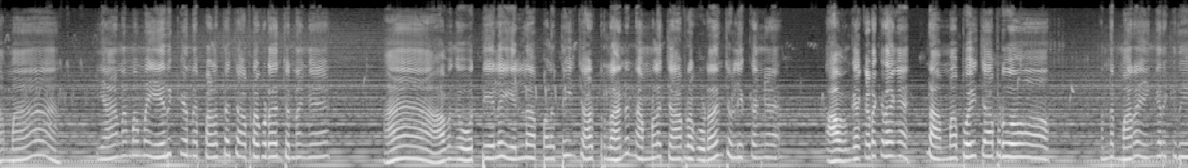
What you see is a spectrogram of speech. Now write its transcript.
ஆமா. யானை மாமா எதுக்கு அந்த பழத்தை சாப்பிடக்கூடாதுன்னு சொன்னாங்க? ஆ அவங்க ஒத்தையில எல்லா பழத்தையும் சாப்பிட்றலான்னு நம்மளை சாப்பிடக்கூடாதுன்னு சொல்லியிருக்காங்க. அவங்க கிடக்குறாங்க நம்ம போய் சாப்பிடுவோம் அந்த மரம் எங்க இருக்குது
